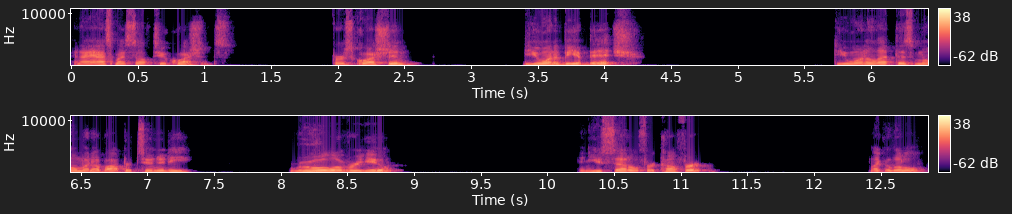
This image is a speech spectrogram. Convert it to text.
And I ask myself two questions. First question Do you want to be a bitch? Do you want to let this moment of opportunity rule over you? And you settle for comfort like a little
